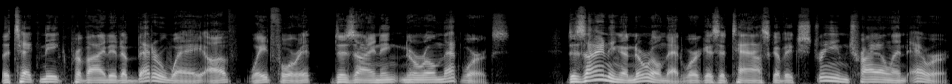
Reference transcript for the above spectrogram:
the technique provided a better way of, wait for it, designing neural networks. Designing a neural network is a task of extreme trial and error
